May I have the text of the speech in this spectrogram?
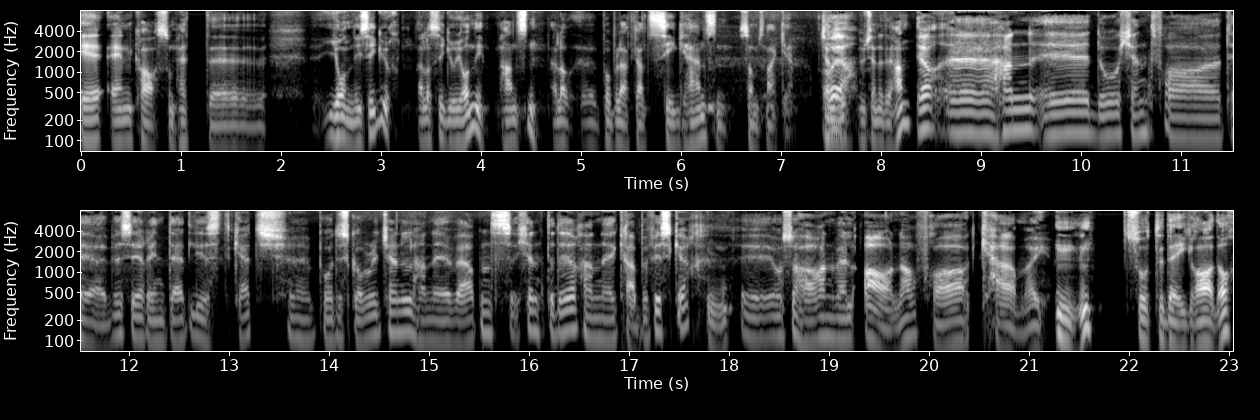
er en kar som heter Jonny Sigurd, eller Sigurd Jonny Hansen, eller eh, populært kalt Sig Hansen, som snakker. Kjenner oh, ja. du, kjenner til han? Ja, eh, han er da kjent fra TV-serien Deadliest Catch eh, på Discovery Channel. Han er verdenskjente der. Han er krabbefisker. Eh, og så har han vel aner fra Karmøy. Mhm. Så til de grader.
